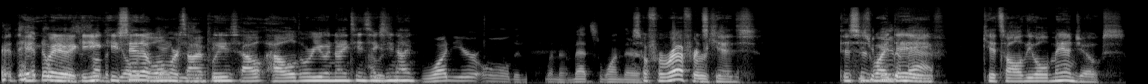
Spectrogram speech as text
They no wait, wait. Can you, can you say that one more time, please? How how old were you in 1969? one year old and when the Mets won their. So for reference, first- kids, this is why do the math. Dave gets all the old man jokes.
